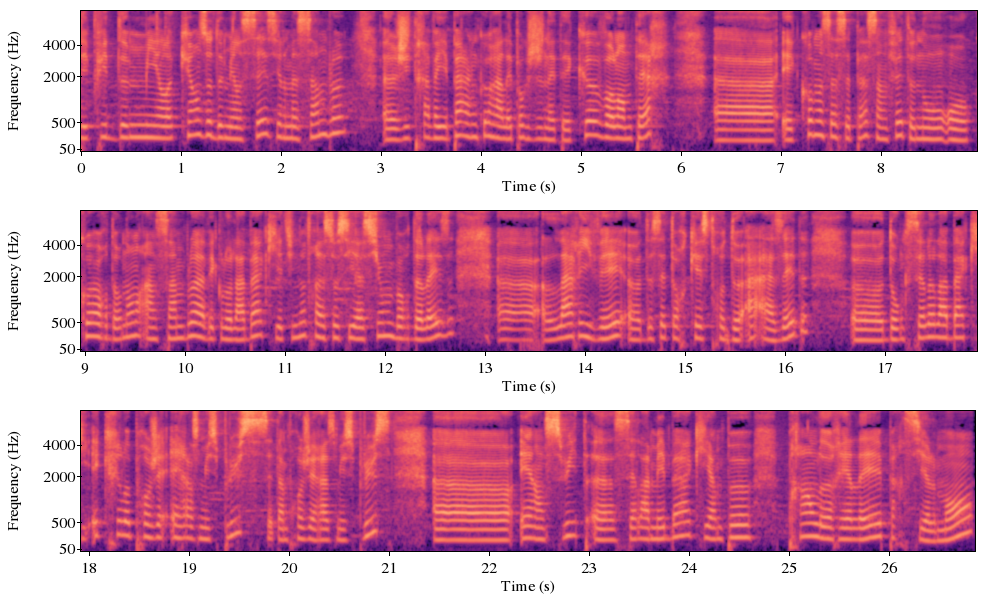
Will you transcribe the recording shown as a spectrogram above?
depuis 2015-2016, il me semble. Euh, J'y travaillais pas encore à l'époque, je n'étais que volontaire. Euh, et comment ça se passe En fait, nous coordonnons ensemble avec le LABA, qui est une autre association bordelaise, l'arrivée de cet orchestre de A à Z. donc, c'est le LABA qui écrit le projet Erasmus, c'est un projet Erasmus. et ensuite, euh, c'est la MEBA qui un peu prend le relais partiellement.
